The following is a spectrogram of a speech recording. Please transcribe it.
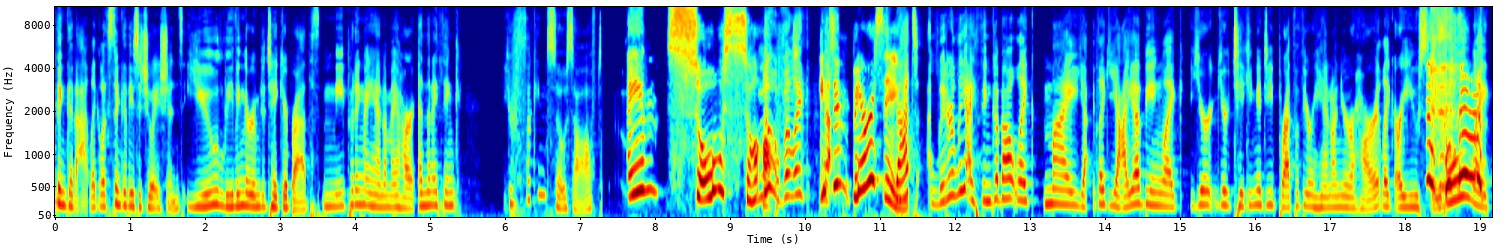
think of that. Like, let's think of these situations. You leaving the room to take your breaths, me putting my hand on my heart. And then I think, you're fucking so soft. I am so soft. No, but like it's that- embarrassing. that's literally I think about like my like Yaya being like you're you're taking a deep breath with your hand on your heart. Like, are you stable? like,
